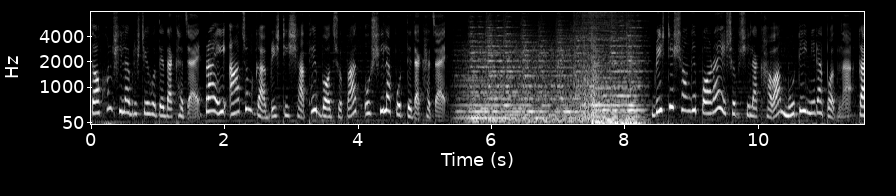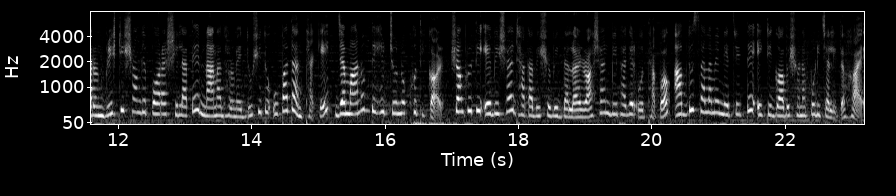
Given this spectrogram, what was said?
তখন শিলাবৃষ্টি হতে দেখা যায়। প্রায়ই আচমকা বৃষ্টির সাথে বজ্রপাত ও শিলা পড়তে দেখা যায়। বৃষ্টির সঙ্গে পড়া এসব শিলা খাওয়া মোটেই নিরাপদ না। কারণ বৃষ্টির সঙ্গে পড়া শিলাতে নানা ধরনের দূষিত উপাদান থাকে, যা মানব দেহের জন্য ক্ষতিকর। সম্প্রতি এ বিষয়ে ঢাকা বিশ্ববিদ্যালয়ের রসায়ন বিভাগের অধ্যাপক আব্দুল সালামের নেতৃত্বে একটি গবেষণা পরিচালিত হয়।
